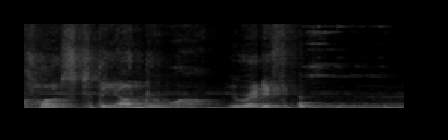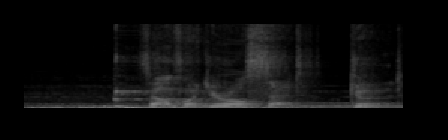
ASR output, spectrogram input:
Close to the underworld. You ready for... Sounds like you're all set. Good.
